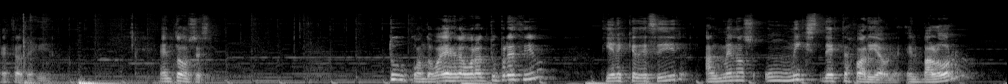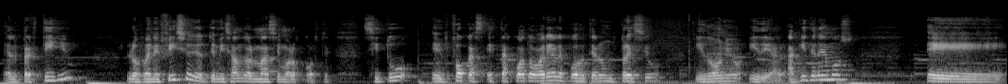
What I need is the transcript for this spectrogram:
estrategia. Entonces, tú cuando vayas a elaborar tu precio, tienes que decidir al menos un mix de estas variables. El valor, el prestigio, los beneficios y optimizando al máximo los costes. Si tú enfocas estas cuatro variables, puedes obtener un precio idóneo, ideal. Aquí tenemos eh,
